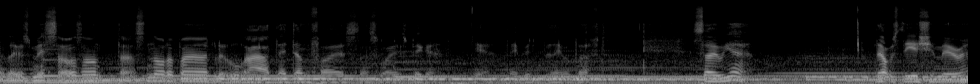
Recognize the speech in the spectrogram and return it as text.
Uh, those missiles aren't, that's not a bad little, ah, they're dumbfires, that's why it's bigger. Yeah, they've been, they were buffed. So yeah, that was the Ishimura.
